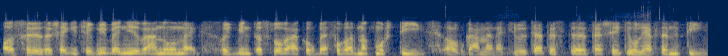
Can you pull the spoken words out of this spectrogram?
Az, hogy ez a segítség miben nyilvánul meg, hogy mint a szlovákok befogadnak most tíz afgán menekültet, ezt tessék jól érteni, tíz.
